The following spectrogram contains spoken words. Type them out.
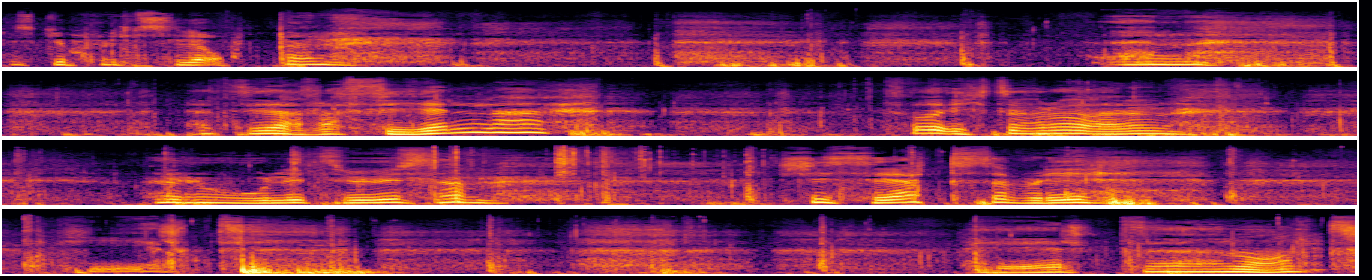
Vi skulle plutselig opp en, en et jævla fjell her. Så gikk det fra å være en rolig tur som skissert, så blir helt helt eh, noe annet.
